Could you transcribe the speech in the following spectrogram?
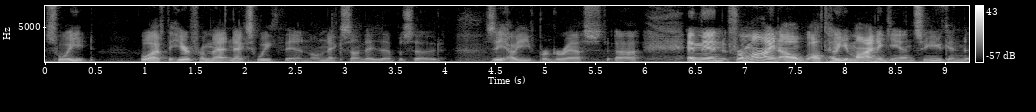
Sweet. We'll have to hear from that next week then on next Sunday's episode. See how you've progressed. Uh, and then for mine, I'll, I'll tell you mine again so you can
